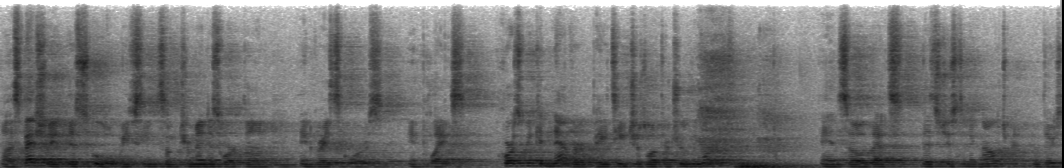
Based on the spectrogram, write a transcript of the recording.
Uh, especially at this school, we've seen some tremendous work done and great scores in place. Of course, we can never pay teachers what they're truly worth. And so that's, that's just an acknowledgement. There's,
